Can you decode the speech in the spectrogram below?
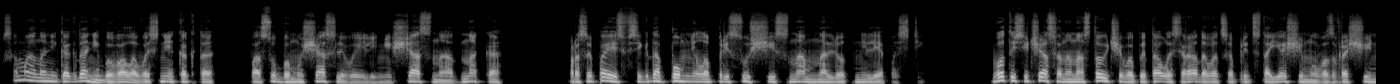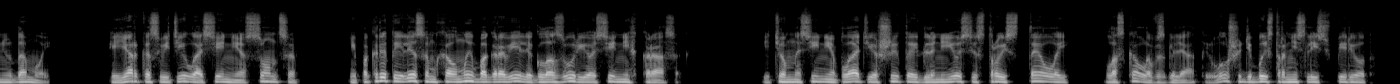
Сама она никогда не бывала во сне как-то по-особому счастлива или несчастна, однако просыпаясь, всегда помнила присущий снам налет нелепости. Вот и сейчас она настойчиво пыталась радоваться предстоящему возвращению домой. И ярко светило осеннее солнце, и покрытые лесом холмы багровели глазурью осенних красок. И темно-синее платье, шитое для нее сестрой Стеллой, ласкало взгляд, и лошади быстро неслись вперед.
